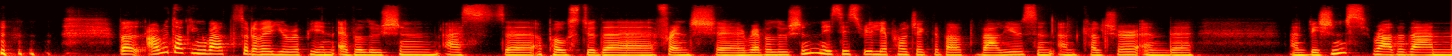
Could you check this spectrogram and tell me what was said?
but are we talking about sort of a European evolution as uh, opposed to the French uh, Revolution? Is this really a project about values and, and culture and uh, and visions rather than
